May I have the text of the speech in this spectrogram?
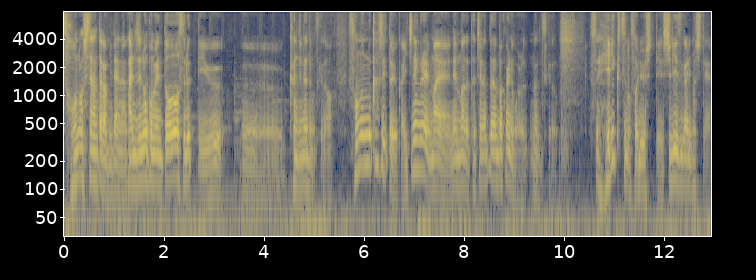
そのしてあんたかみたいな感じのコメントをするっていう感じになってますけどその昔というか1年ぐらい前ねまだ立ち上がったばっかりの頃なんですけどヘリクツの素粒子っていうシリーズがありまして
